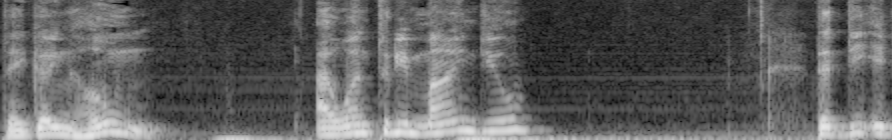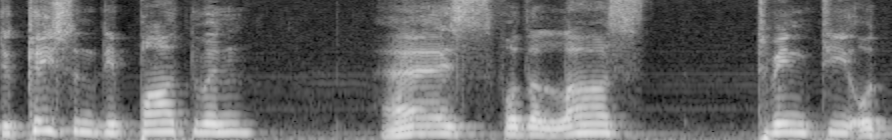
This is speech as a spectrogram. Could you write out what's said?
they're going home. I want to remind you that the education department has, for the last 20 or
